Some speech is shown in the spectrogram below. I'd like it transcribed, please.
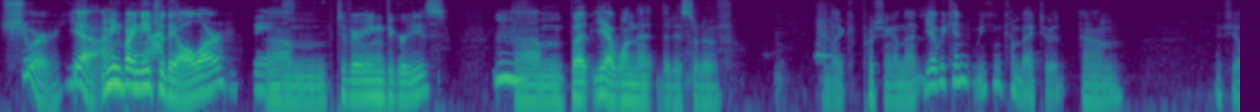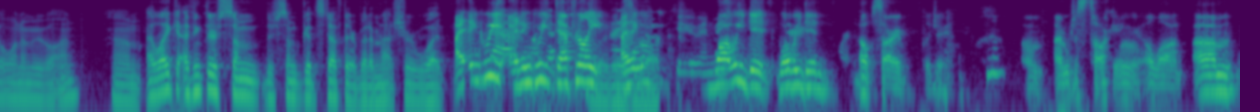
sure. Yeah. I mean, by nature, they all are, um, to varying degrees. Mm. Um, but yeah, one that that is sort of like pushing on that. Yeah, we can we can come back to it. Um, if y'all want to move on. Um, I like. I think there's some there's some good stuff there, but I'm not sure what. i think we Yeah, i think we definitely. definitely i think yet. To what we did what we did oh sorry Blue Jay. No. um, i'm just talking a lot um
